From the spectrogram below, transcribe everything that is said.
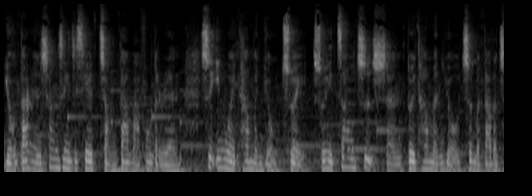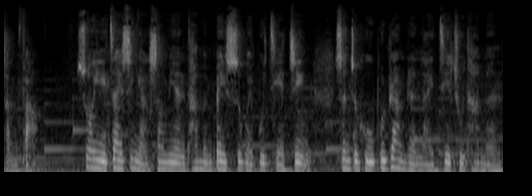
犹大人相信这些长大麻风的人，是因为他们有罪，所以招致神对他们有这么大的惩罚。所以在信仰上面，他们被视为不洁净，甚至乎不让人来接触他们，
